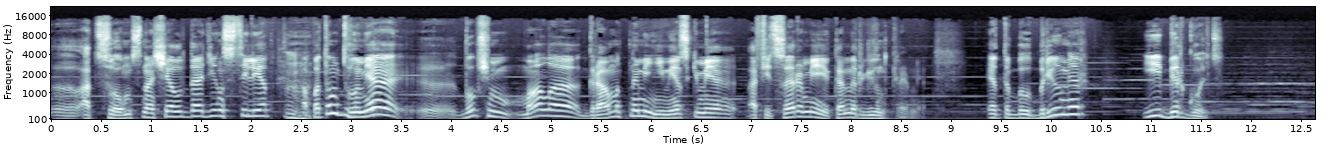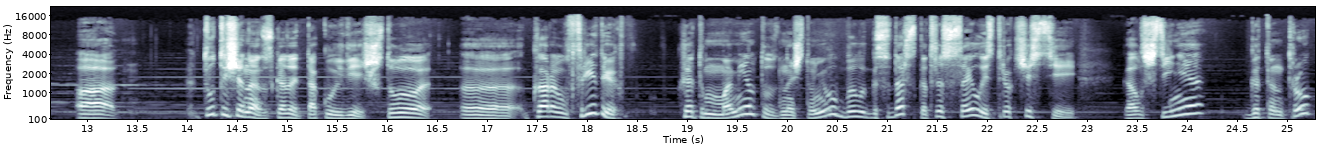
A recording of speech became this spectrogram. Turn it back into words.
э, отцом сначала до 11 лет, Мгм. а потом двумя, э, в общем, малограмотными немецкими офицерами и камер-юнкерами. Это был Брюмер и Бергольц. А, тут еще надо сказать такую вещь, что э, Карл Фридрих к этому моменту, значит, у него было государство, которое состояло из трех частей. Галштиния, Готтентроп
